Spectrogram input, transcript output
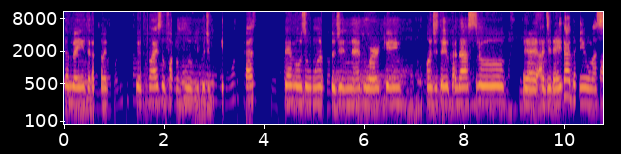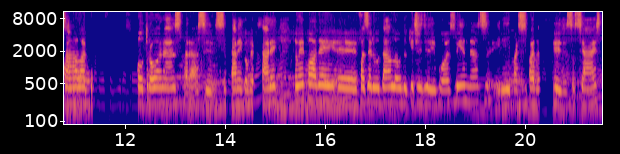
Também interações virtuais no fórum público de políticas. Temos um âmbito de networking, onde tem o cadastro é, à direita, tem uma sala com poltronas para se sentarem e conversarem. Também podem é, fazer o download do kit de boas-vindas e participar das redes sociais.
